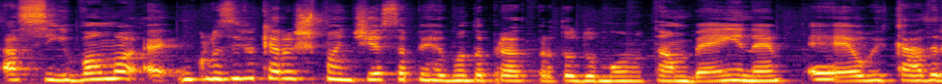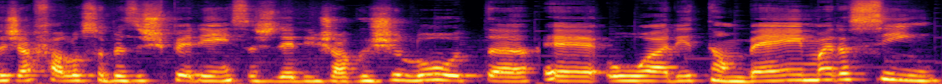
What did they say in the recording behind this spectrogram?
assim, vamos, é, inclusive eu quero expandir essa pergunta pra pra todo mundo também, né? É, o Ricardo ele já falou sobre as experiências dele em jogos de luta, é, o Ari também, mas assim,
